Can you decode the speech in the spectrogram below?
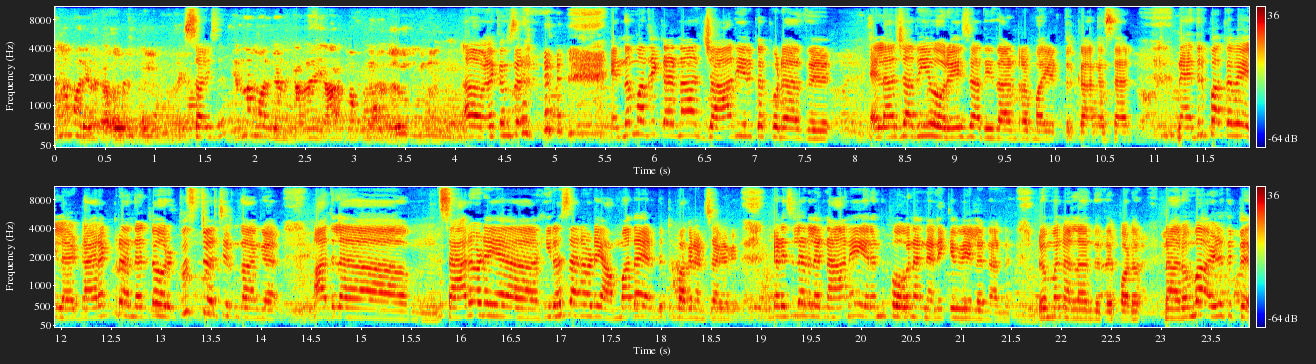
என்ன மாதிரியான கதை? சாரி சார் என்ன மாதிரியான கதை? யாருக்கெல்லாம் வணக்கம் சார் எந்த மாதிரி கடைனா ஜாதி இருக்கக்கூடாது. எல்லா ஜாதியும் ஒரே ஜாதி தான்ற மாதிரி எடுத்திருக்காங்க சார் நான் எதிர்பார்க்கவே இல்லை. டைரக்டர் அந்த இடத்துல ஒரு ட்விஸ்ட் வச்சிருந்தாங்க. அதுல சாரோடைய ஹீரோ சாரோடைய அம்மா தான் இறந்துட்டு பார்க்க நினைச்சாங்க. கடைசியில் அதுல நானே இறந்து போவேன்னு நினைக்கவே இல்லை நான். ரொம்ப நல்லா இருந்தது படம். நான் ரொம்ப அழுதுட்டு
